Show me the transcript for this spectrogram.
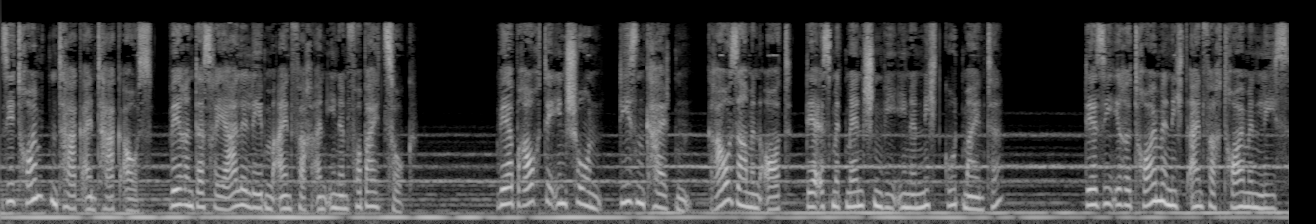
Sie träumten Tag ein Tag aus, während das reale Leben einfach an ihnen vorbeizog. Wer brauchte ihn schon, diesen kalten, grausamen Ort, der es mit Menschen wie ihnen nicht gut meinte? Der sie ihre Träume nicht einfach träumen ließ,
